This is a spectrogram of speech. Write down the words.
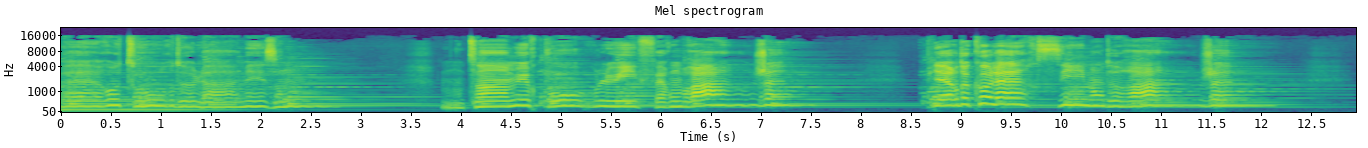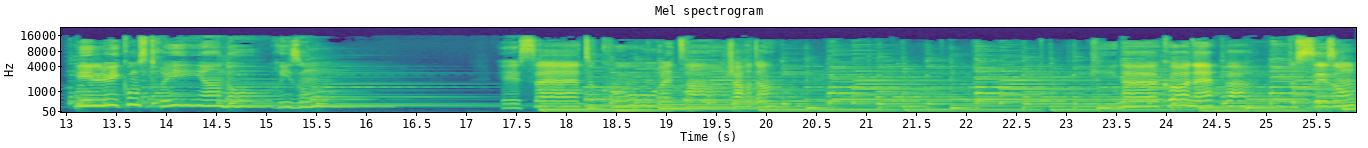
père autour de la maison monte un mur pour lui faire ombrage. Pierre de colère, ciment de rage, il lui construit un horizon. Et cette cour est un jardin qui ne connaît pas saison,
